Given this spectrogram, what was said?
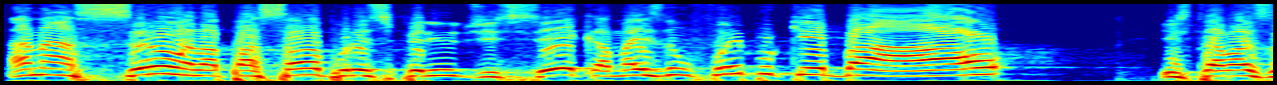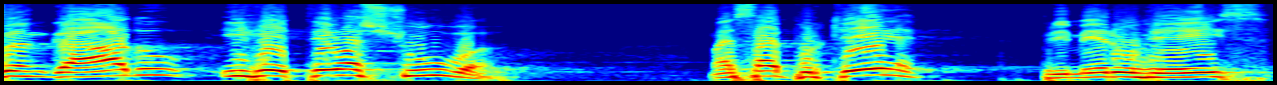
a nação, ela passava por esse período de seca, mas não foi porque Baal estava zangado e reteu a chuva. Mas sabe por quê? 1 Reis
